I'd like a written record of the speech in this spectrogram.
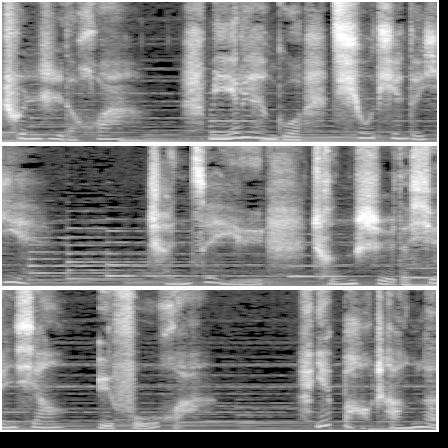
春日的花，迷恋过秋天的夜，沉醉于城市的喧嚣与浮华，也饱尝了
